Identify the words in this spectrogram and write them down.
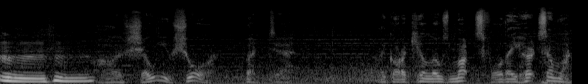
Mm-hmm. I'll show you, sure. But, uh, I gotta kill those mutts before they hurt someone.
